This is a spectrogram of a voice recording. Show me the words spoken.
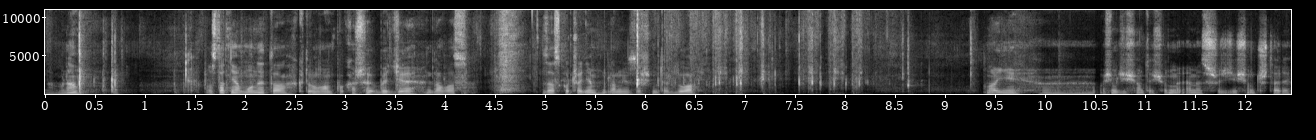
Dobra. Ostatnia moneta, którą Wam pokażę, będzie dla Was zaskoczeniem. Dla mnie zresztą tak była. No i e, 87 MS64.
